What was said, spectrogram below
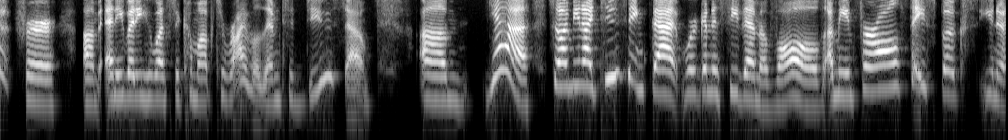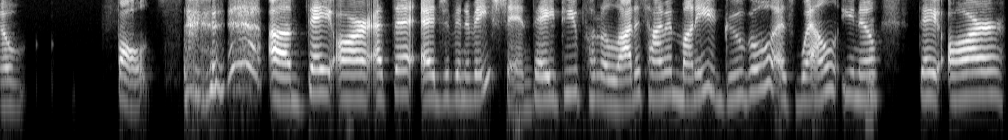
for um, anybody who wants to come up to rival them to do so. Um, yeah so i mean i do think that we're going to see them evolve. I mean for all facebook's you know faults um, they are at the edge of innovation. They do put a lot of time and money google as well you know they are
